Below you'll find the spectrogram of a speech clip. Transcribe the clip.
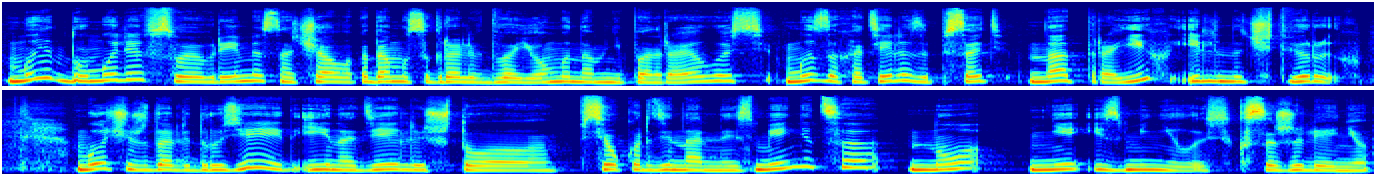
Мы думали в свое время сначала, когда мы сыграли вдвоем, и нам не понравилось, мы захотели записать на троих или на четверых. Мы очень ждали друзей и надеялись, что все кардинально изменится, но не изменилось, к сожалению.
